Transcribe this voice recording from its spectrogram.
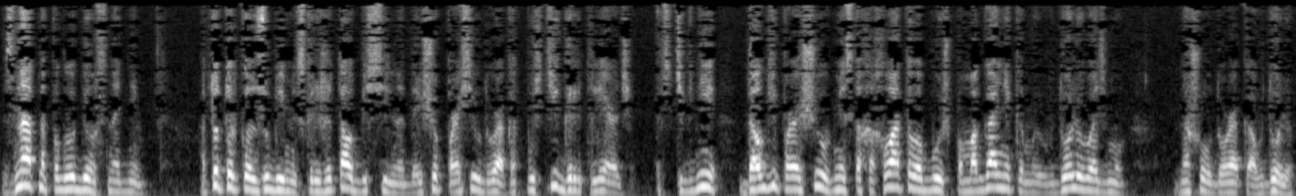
знатно поглубился над ним. А то только зубьями скрежетал бессильно, да еще просил дурак, отпусти, говорит Лерыч, стегни, долги прощу, вместо Хохватова будешь помогальником и в долю возьму. Нашел дурака в долю,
